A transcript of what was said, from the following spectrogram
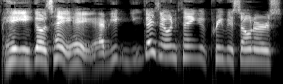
Hey, he goes, hey, hey, have you, you guys know anything? Previous owners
